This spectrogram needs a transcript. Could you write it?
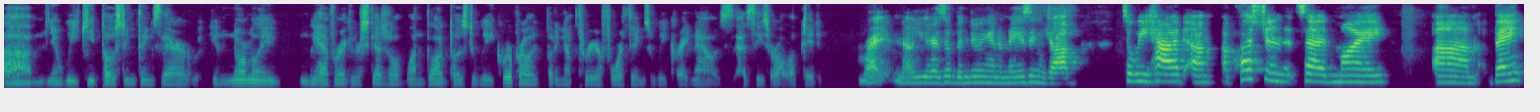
Um, you know, we keep posting things there. You know, normally we have a regular schedule of one blog post a week. We're probably putting up three or four things a week right now as, as these are all updated. Right. No, you guys have been doing an amazing job. So we had um, a question that said, "My um, bank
